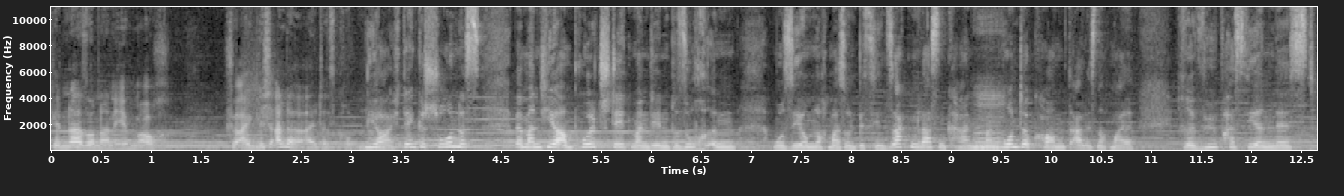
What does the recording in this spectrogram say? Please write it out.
Kinder, sondern eben auch für eigentlich alle Altersgruppen. ne? Ja, ich denke schon, dass wenn man hier am Pult steht, man den Besuch im Museum noch mal so ein bisschen sacken lassen kann, man runterkommt, alles noch mal Revue passieren lässt.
